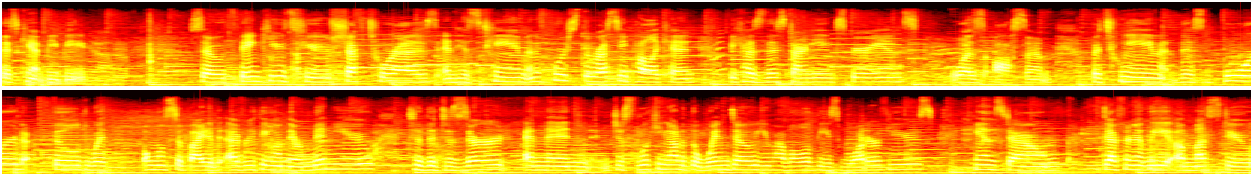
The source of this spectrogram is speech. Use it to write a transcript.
This can't be beat. So thank you to Chef Torres and his team, and of course the Rusty Pelican, because this dining experience was awesome. Between this board filled with almost a bite of everything on their menu, to the dessert, and then just looking out of the window, you have all of these water views. Hands down, definitely a must do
